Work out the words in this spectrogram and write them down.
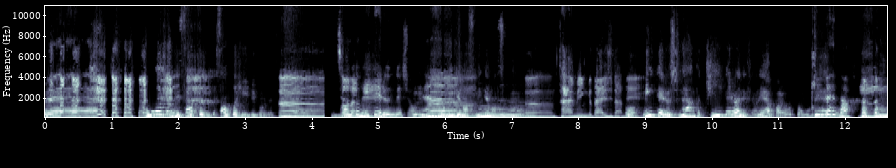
えその時にさっと来て、さっと弾いていくんですよね。うん。ー、ちゃん。と見てるんでしょうね。うん見てます見てますうんうん。タイミング大事だね。見てるし、なんか聞いてるんですよね、やっぱり音も綺麗ね。な。う。うん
